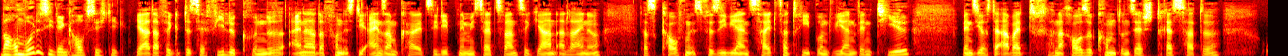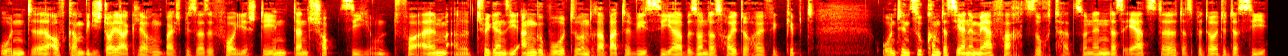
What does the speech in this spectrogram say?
Warum wurde sie denn kaufsüchtig? Ja, dafür gibt es ja viele Gründe. Einer davon ist die Einsamkeit. Sie lebt nämlich seit 20 Jahren alleine. Das Kaufen ist für sie wie ein Zeitvertrieb und wie ein Ventil. Wenn sie aus der Arbeit nach Hause kommt und sehr Stress hatte und äh, Aufgaben wie die Steuererklärung beispielsweise vor ihr stehen, dann shoppt sie und vor allem äh, triggern sie Angebote und Rabatte, wie es sie ja besonders heute häufig gibt. Und hinzu kommt, dass sie eine Mehrfachsucht hat, so nennen das Ärzte. Das bedeutet, dass sie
